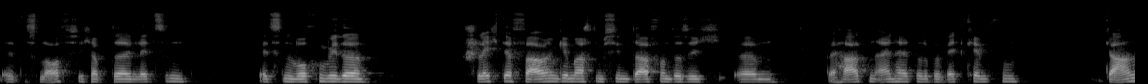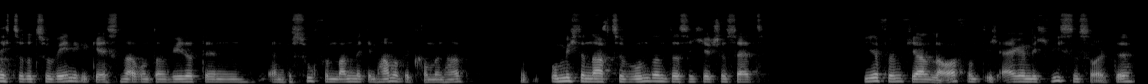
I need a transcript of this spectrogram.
äh, des Laufs. Ich habe da in den letzten, letzten Wochen wieder schlechte Erfahrungen gemacht im Sinn davon, dass ich ähm, bei harten Einheiten oder bei Wettkämpfen gar nichts oder zu wenig gegessen habe und dann wieder den, einen Besuch von Mann mit dem Hammer bekommen habe. Und um mich danach zu wundern, dass ich jetzt schon seit vier, fünf Jahren laufe und ich eigentlich wissen sollte,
